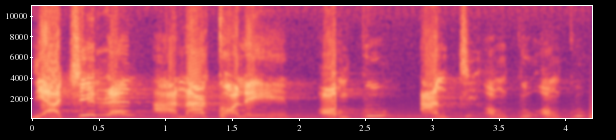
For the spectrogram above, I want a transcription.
Their children are now calling him uncle, auntie, uncle, uncle.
